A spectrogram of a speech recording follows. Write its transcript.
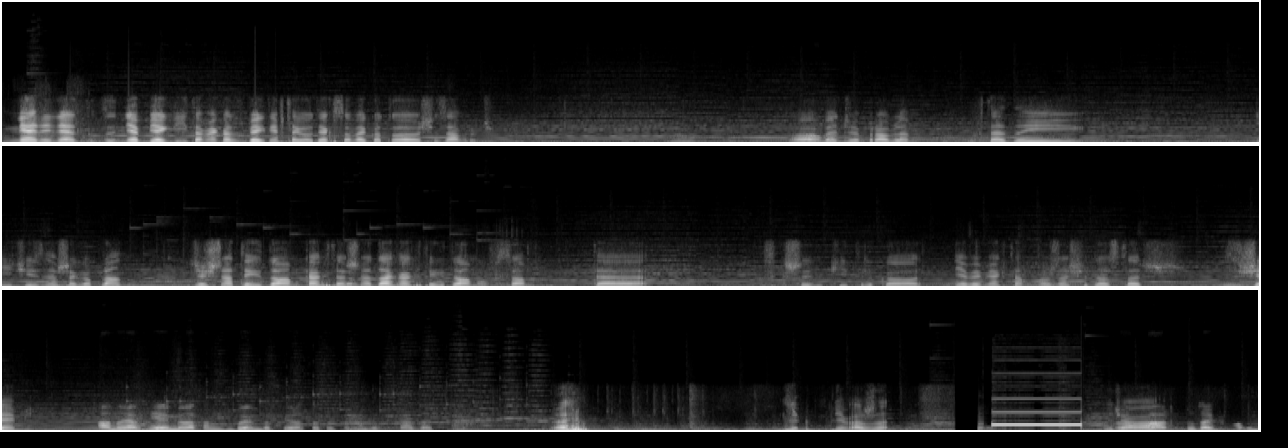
Nie, nie, nie, to, nie biegnij tam, jak on wbiegnie w tego diaksowego, to się zawróć. No. To Dobra. będzie problem wtedy i nici z naszego planu. Gdzieś na tych domkach też, na dachach tych domów są te skrzynki, tylko nie wiem jak tam można się dostać z ziemi. A no ja wiem, ja tam byłem dopiero, to, to, to mogę wskazać. Ech. Nieważne. Nie No, działa. Patrz, tutaj wchodzisz,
